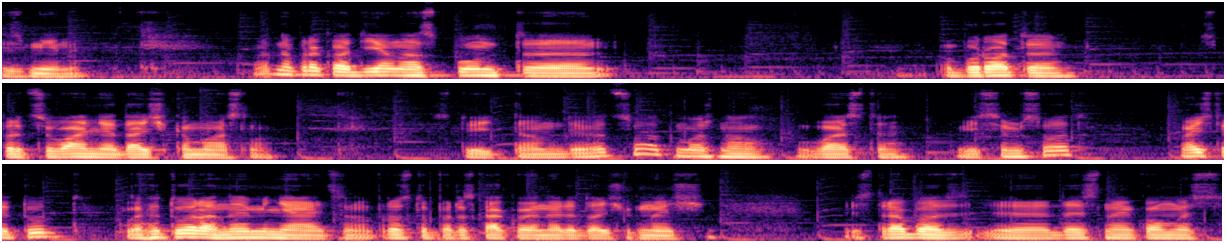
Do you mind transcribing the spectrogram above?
зміни. От, наприклад, є в нас пункт е, обороти спрацювання датчика масла. Стоїть там 900, можна ввести 800. Бачите, тут клавіатура не міняється, вона просто перескакує на рядочок нижче. Тобто треба е, десь на якомусь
